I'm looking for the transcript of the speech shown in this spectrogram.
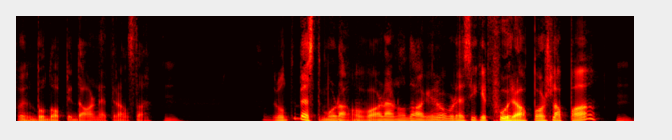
For hun bodde oppe i dalen et eller annet sted. Mm. Så dro han til bestemor da, og var der noen dager, og ble sikkert fora opp og slappa av. Mm.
